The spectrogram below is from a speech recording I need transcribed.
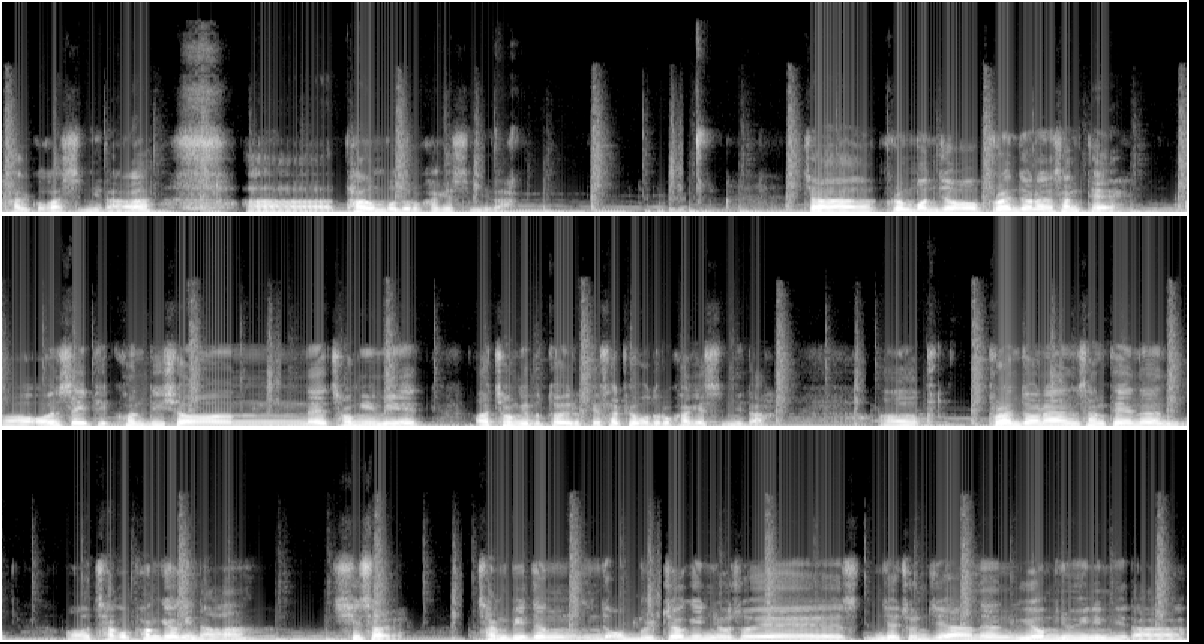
할 것 같습니다. 아, 다음 보도록 하겠습니다. 자, 그럼 먼저 불안전한 상태, 어, unsafe condition의 정의 및 어, 정의부터 이렇게 살펴보도록 하겠습니다. 어, 부- 불안전한 상태는 어, 작업 환경이나 시설, 장비 등 어, 물적인 요소에 이제 존재하는 위험 요인입니다.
